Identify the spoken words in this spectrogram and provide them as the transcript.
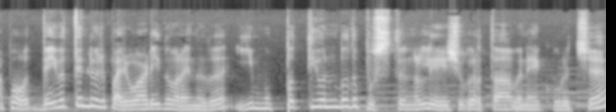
അപ്പോൾ ദൈവത്തിന്റെ ഒരു പരിപാടി എന്ന് പറയുന്നത് ഈ മുപ്പത്തിയൊൻപത് പുസ്തകങ്ങളിൽ യേശു കർത്താവിനെ കുറിച്ച്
